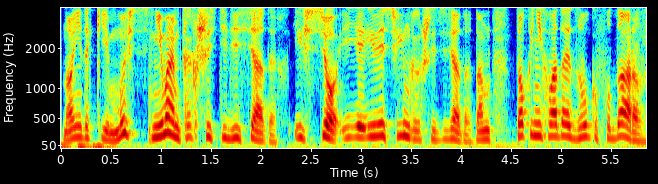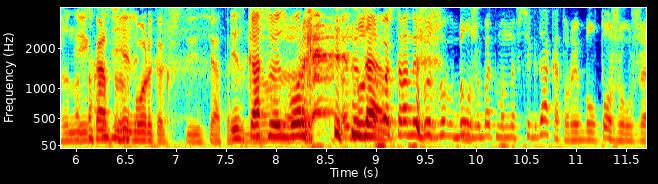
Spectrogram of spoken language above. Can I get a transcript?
но они такие, мы снимаем как в 60-х, и все, и, и весь фильм как в 60-х. Там только не хватает звуков ударов же, на И самом кассовые деле. сборы, как в 60-х. Из кассовой да. сборы. Но, с Да. другой стороны, был же, был же Бэтмен навсегда, который был тоже уже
